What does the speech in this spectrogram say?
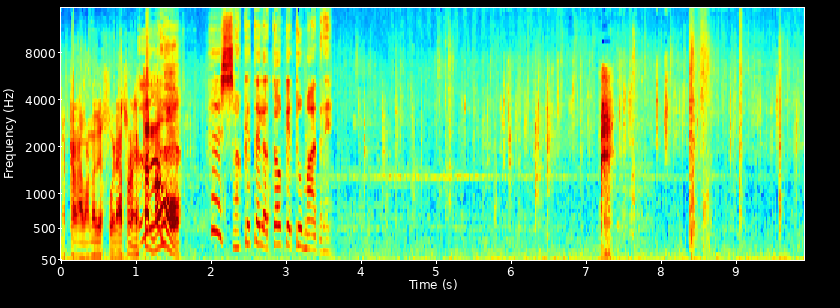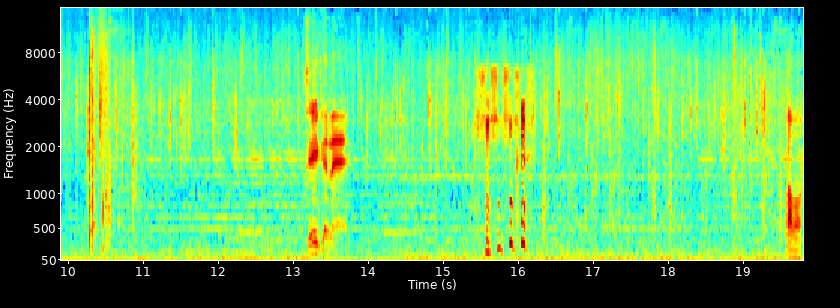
Las caravanas de fuera son estas, ¿no? Eso, que te lo toque tu madre. Sígueme. Vamos.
